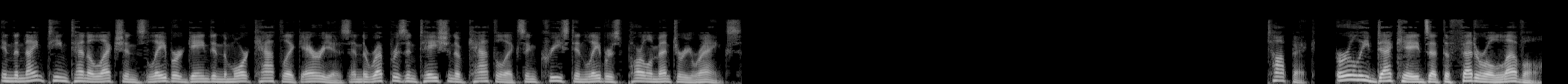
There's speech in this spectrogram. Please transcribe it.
In the 1910 elections Labour gained in the more Catholic areas and the representation of Catholics increased in Labour's parliamentary ranks. Early decades at the federal level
